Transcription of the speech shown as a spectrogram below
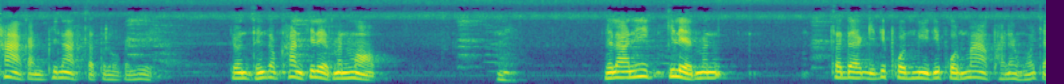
ฆ่ากันพินาศสัตโลไปเรื่อยจนถึงกับขั้นกิเลสมันหมอบนี่เวลานี้กิเลสมันแสดงอิทธิพลมีอิทธิพลมากภายในหัวใจ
